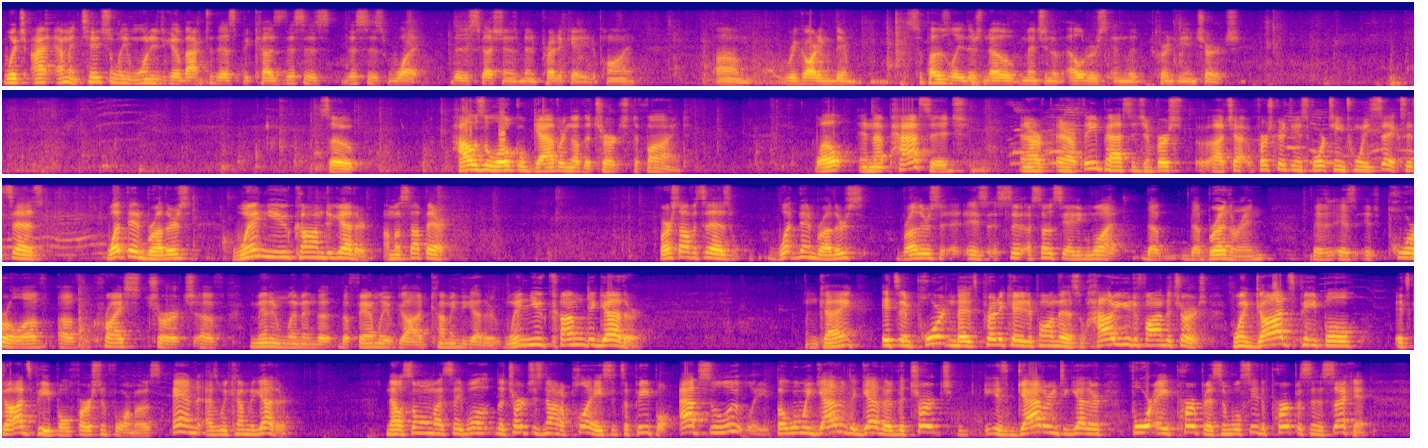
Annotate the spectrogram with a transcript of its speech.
Which I, I'm intentionally wanting to go back to this because this is this is what the discussion has been predicated upon um, regarding their supposedly there's no mention of elders in the Corinthian church. So, how is the local gathering of the church defined? Well, in that passage, in our, in our theme passage in verse uh, 1 Corinthians 14 26, it says, What then, brothers, when you come together? I'm going to stop there. First off, it says, What then, brothers? Brothers is associating what? The, the brethren is, is plural of, of Christ's church, of men and women, the, the family of God coming together. When you come together, okay, it's important that it's predicated upon this. How do you define the church? When God's people, it's God's people first and foremost, and as we come together. Now, someone might say, well, the church is not a place, it's a people. Absolutely. But when we gather together, the church is gathering together for a purpose, and we'll see the purpose in a second.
